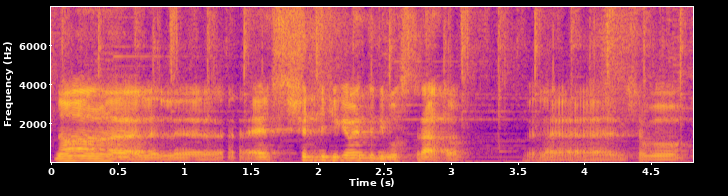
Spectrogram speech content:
no, no, è scientificamente dimostrato, diciamo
